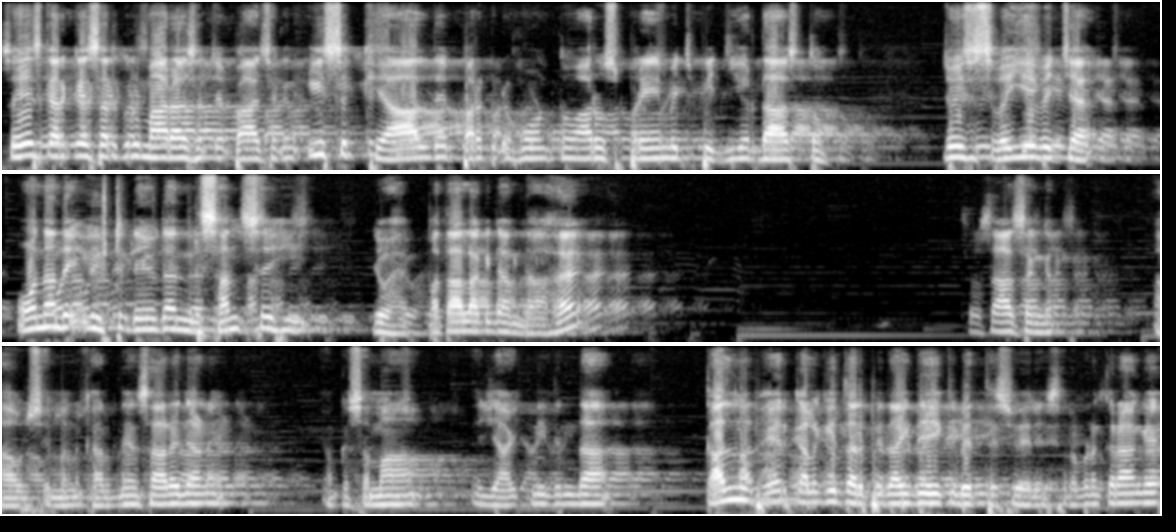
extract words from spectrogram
ਸੋ ਇਸ ਕਰਕੇ ਸਤਿਗੁਰੂ ਮਹਾਰਾਜ ਸੱਚੇ ਪਾਤਸ਼ਾਹ ਨੇ ਇਸ ਖਿਆਲ ਦੇ ਪ੍ਰਗਟ ਹੋਣ ਤੋਂ ਔਰ ਉਸ ਪ੍ਰੇਮ ਵਿੱਚ ਭਿੱਜੀ ਅਰਦਾਸ ਤੋਂ ਜੋ ਇਸ ਸਵਈਏ ਵਿੱਚ ਹੈ, ਉਹਨਾਂ ਦੇ ਇਸ਼ਟ ਦੇਵ ਦਾ ਨਿਰਸੰਸ ਹੀ ਜੋ ਹੈ, ਪਤਾ ਲੱਗ ਜਾਂਦਾ ਹੈ। ਸੋ ਸਾਧ ਸੰਗਤ ਆਓ ਸਿਮਰਨ ਕਰਦੇ ਹਾਂ ਸਾਰੇ ਜਾਣੇ, ਕਿਉਂਕਿ ਸਮਾਂ ਇਜਾਜ਼ਤ ਨਹੀਂ ਦਿੰਦਾ। ਕੱਲ ਨੂੰ ਫੇਰ ਕਲਗੀਧਰ ਪਿਦਾਈ ਦੇ ਇੱਕ ਬਿੱਤ ਸਵੇਰੇ ਸਰਵਣ ਕਰਾਂਗੇ।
